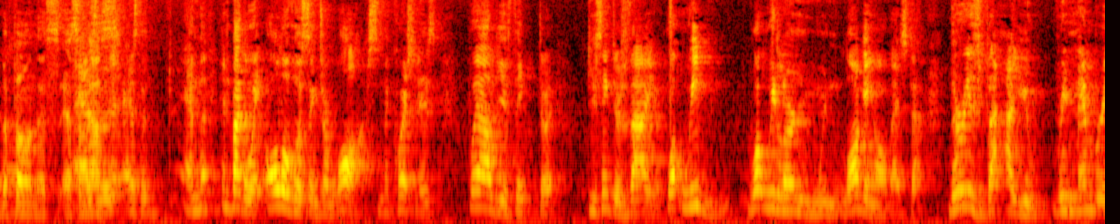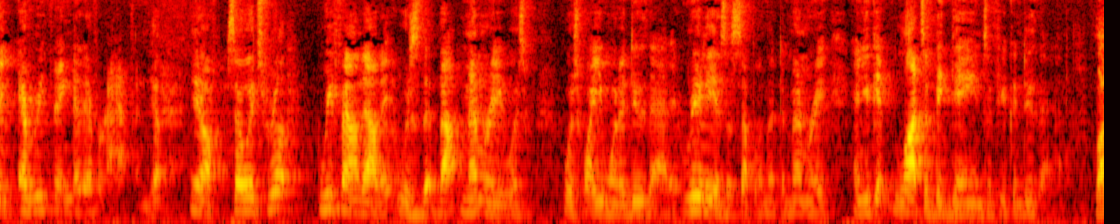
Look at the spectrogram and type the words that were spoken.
the phone this SMS as the, as the and the, and by the way all of those things are lost. And the question is well do you think the, do you think there's value? What we what we learned when logging all that stuff, there is value remembering everything that ever happened. Yeah. You know, so it's real. We found out it was about memory was was why you want to do that. It really is a supplement to memory, and you get lots of big gains if you can do that. Well,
